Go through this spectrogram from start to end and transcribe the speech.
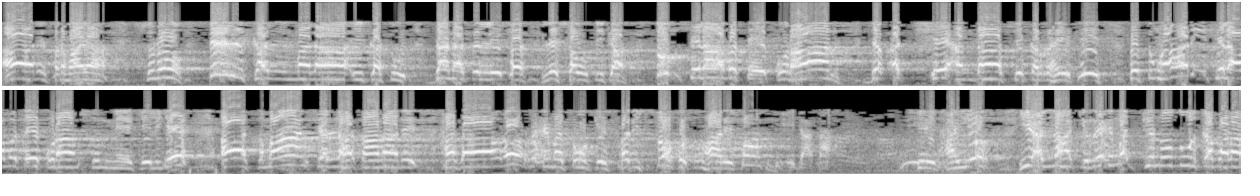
آ نے فرمایا، سنو دل کل ملا دنت لے سوتی کا تم تلاوت قرآن جب اچھے انداز سے کر رہے تھے، تو تمہاری تلاوت قرآن سننے کے لیے آسمان سے اللہ تعالیٰ نے ہزاروں رحمتوں کے فرشتوں کو تمہارے پاس بھیجا تھا۔ میرے بھائیوں، یہ اللہ کی رحمت کے نزول کا بڑا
